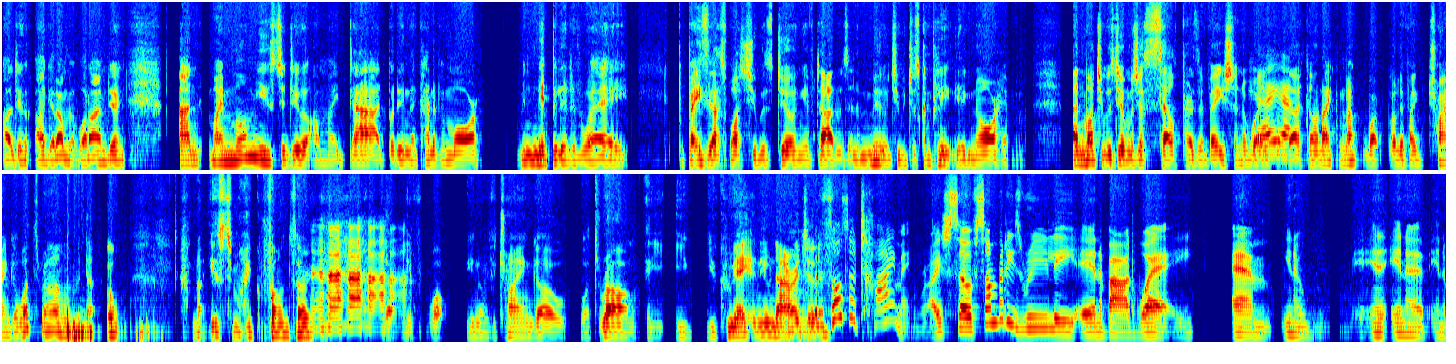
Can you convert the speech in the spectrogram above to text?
I'll do I'll get on with what I'm doing. And my mum used to do it on my dad, but in a kind of a more manipulative way. Basically, that's what she was doing. If dad was in a mood, she would just completely ignore him. And what she was doing was just self preservation away Yeah, from yeah. that. Going, I can not, what, well, if I try and go, what's wrong? I mean, oh, I'm not used to microphones, sorry. If what, you know, if you try and go, what's wrong, you, you, you create a new narrative. But it's also timing, right? So if somebody's really in a bad way, um, you know, in, in a in a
